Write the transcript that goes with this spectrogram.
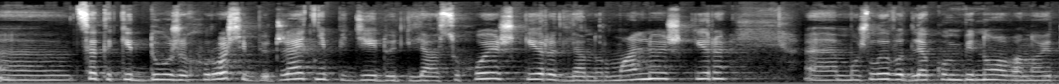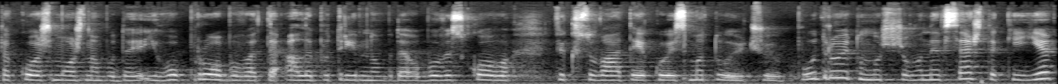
Е, Це такі дуже хороші, бюджетні, підійдуть для сухої шкіри, для нормальної шкіри. Е, Можливо, для комбінованої також можна буде його пробувати, але потрібно буде обов'язково фіксувати якоюсь матуючою пудрою, тому що вони все ж таки є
